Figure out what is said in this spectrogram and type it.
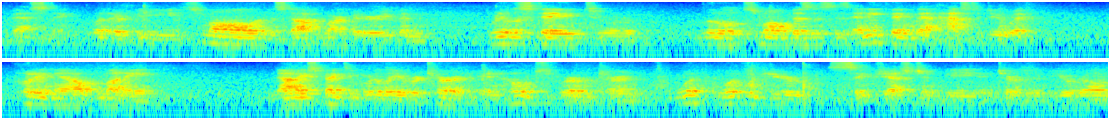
investing? Whether it be small in the stock market or even real estate or little small businesses, anything that has to do with putting out money, not expecting really a return, in hopes for a return. What, what would your suggestion be in terms of your own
